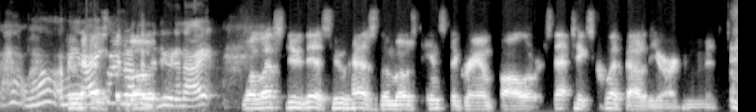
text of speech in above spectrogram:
Ah, Well, I mean, I ain't got nothing most- to do tonight. Well, let's do this. Who has the most Instagram followers? That takes Cliff out of the argument.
